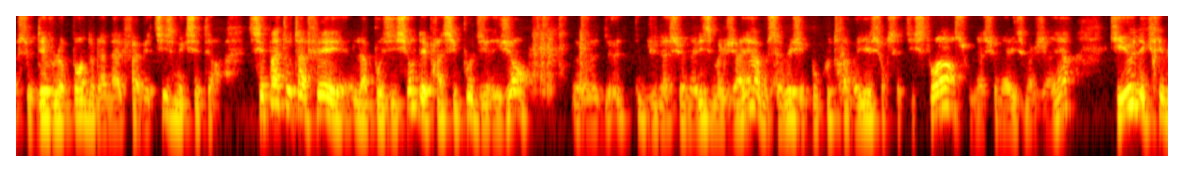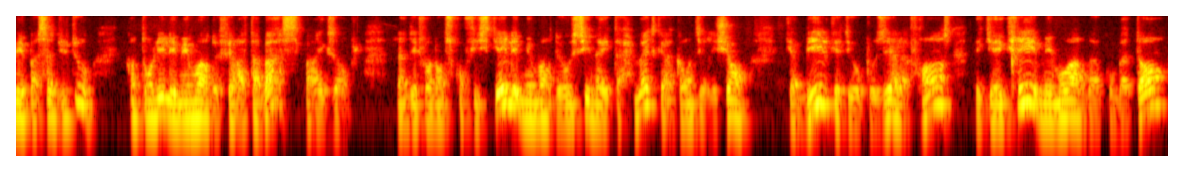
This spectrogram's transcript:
ce développement de l'analphabétisme, etc. Ce n'est pas tout à fait la position des principaux dirigeants euh, du nationalisme algérien. Vous savez, j'ai beaucoup travaillé sur cette histoire, sur le nationalisme algérien, qui, eux, n'écrivaient pas ça du tout. Quand on lit les mémoires de Ferhat Abbas, par exemple, l'indépendance confisquée, les mémoires de Hossein Aït Ahmed, qui est un grand dirigeant kabyle, qui était opposé à la France, et qui a écrit Mémoire d'un combattant,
